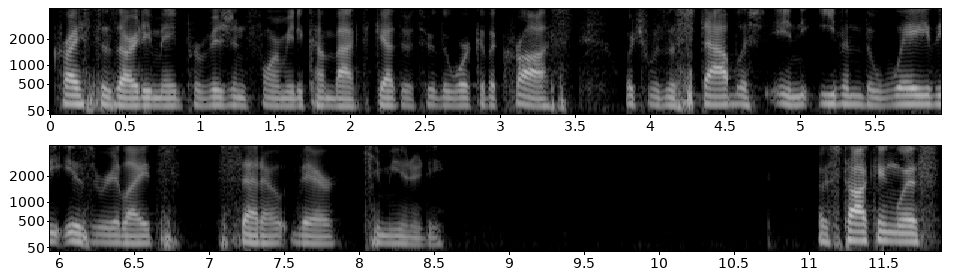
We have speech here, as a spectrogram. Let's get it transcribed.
Christ has already made provision for me to come back together through the work of the cross, which was established in even the way the Israelites set out their community. I was talking with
